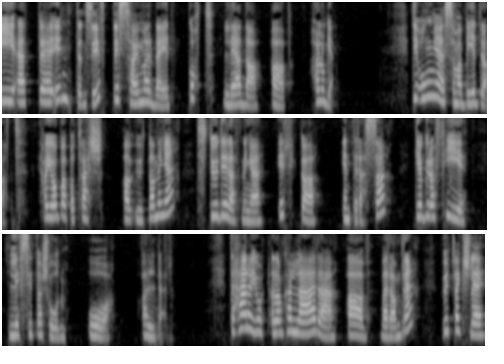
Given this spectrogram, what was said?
i et uh, intensivt designarbeid godt leda av Halogen. De unge som har bidratt, har jobba på tvers av utdanninger, studieretninger, yrker, interesser, geografi, livssituasjon og alder. Dette har gjort at de kan lære av hverandre, utveksle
